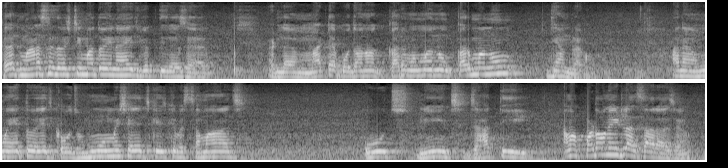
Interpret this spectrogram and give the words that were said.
કદાચ માણસની દ્રષ્ટિમાં તો એના એ જ વ્યક્તિ રહેશે. એટલે માટે પોતાના કર્મનું કર્મનું ધ્યાન રાખો. અને હું એ તો એ જ કહું છું, હું હંમેશા એ જ કહીશ કે ભાઈ સમાજ, ઊંચ, નીચ, જાતિ, આમાં પડો ને એટલા સારા છે.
